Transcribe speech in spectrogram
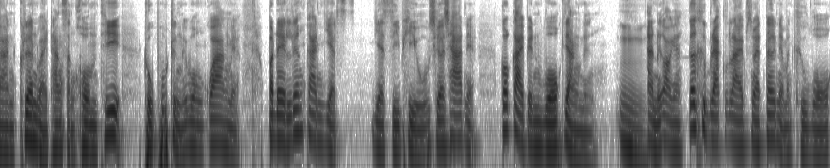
การเคลื่อนไหวทางสังคมที่ถูกพูดถึงในวงกว้างเนี่ย ประเด็นเรื่องการเหยียดเหยียดสีผิวเชื้อชาติเนี่ยก็กลายเป็นโวกอย่างหนึ่งอืมอ่านนึกออกยังก็คือ Black Lives Matter เนี่ยมันคือโวก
